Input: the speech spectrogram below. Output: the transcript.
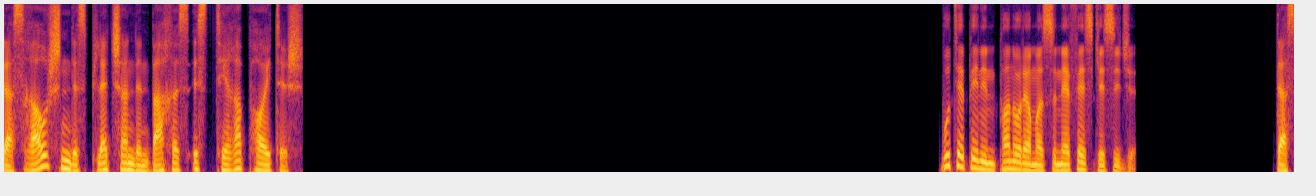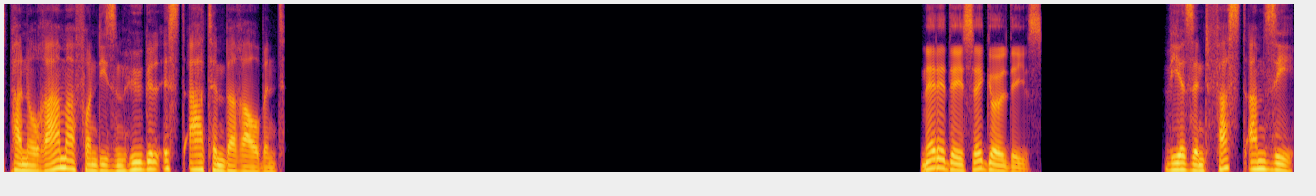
Das Rauschen des plätschernden Baches ist therapeutisch. Bu tepenin panoraması nefes kesici. Das Panorama von diesem Hügel ist atemberaubend. Neredeyse göldeyiz. Wir sind fast am See.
